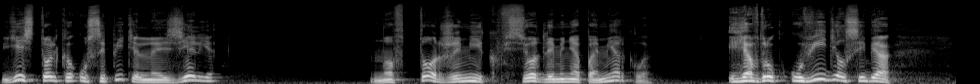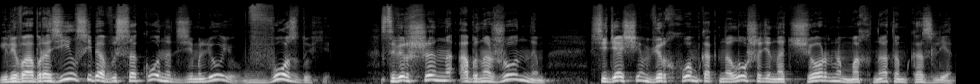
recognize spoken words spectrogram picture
есть только усыпительное зелье. Но в тот же миг все для меня померкло, и я вдруг увидел себя или вообразил себя высоко над землею, в воздухе, совершенно обнаженным, сидящим верхом, как на лошади, на черном мохнатом козле.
